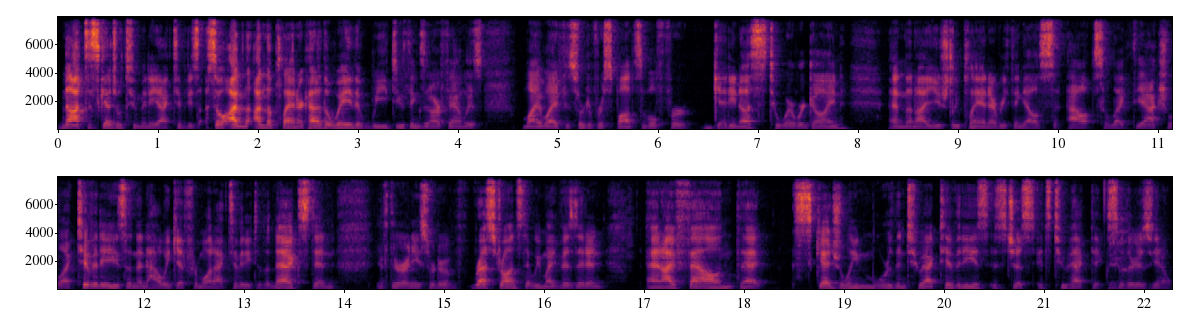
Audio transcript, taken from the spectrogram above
not to schedule too many activities. So I'm I'm the planner. Kind of the way that we do things in our family is my wife is sort of responsible for getting us to where we're going, and then I usually plan everything else out. So like the actual activities, and then how we get from one activity to the next, and if there are any sort of restaurants that we might visit. And and I found that scheduling more than two activities is just it's too hectic. So there's you know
